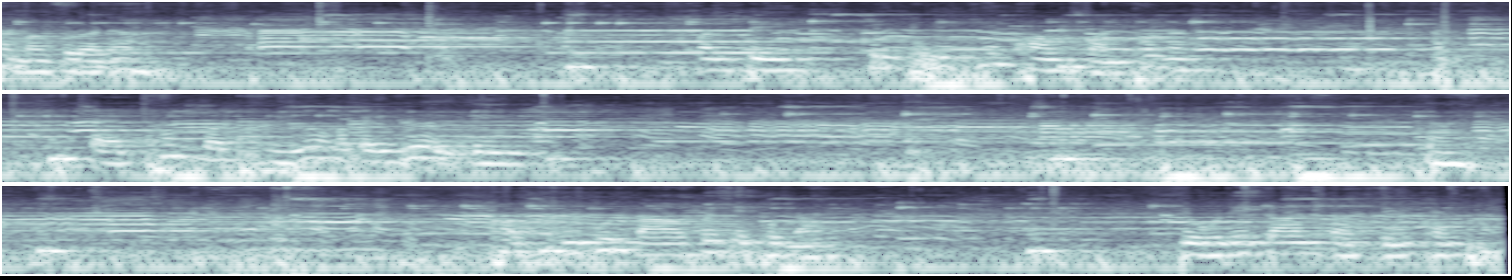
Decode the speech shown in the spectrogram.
ท่านบางเสุรนามันจริงเป็นเพียงแค่ความฝันเท่านั้น แต่ท่านก็ถือว่ามันเป็นเรื่องจริงใช่ข้าคือผู้ตามไม่ใช่ผู้นำอยู่ในการตัดสินของท่าน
